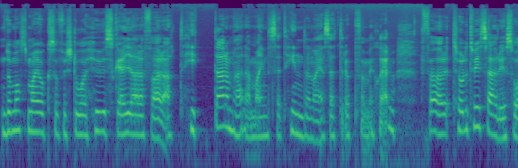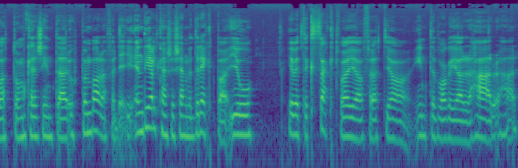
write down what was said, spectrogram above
Då måste man ju också förstå hur ska jag göra för att hitta de här mindset-hindren jag sätter upp för mig själv. För troligtvis är det ju så att de kanske inte är uppenbara för dig. En del kanske känner direkt bara, jo, jag vet exakt vad jag gör för att jag inte vågar göra det här och det här.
